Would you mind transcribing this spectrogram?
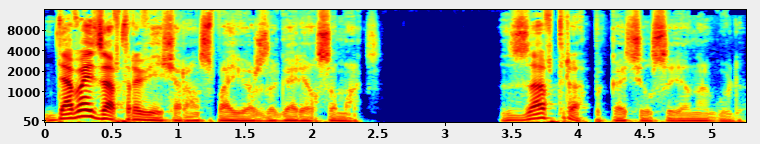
Давай завтра вечером споешь, загорелся Макс. Завтра, покосился я на Гулю.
